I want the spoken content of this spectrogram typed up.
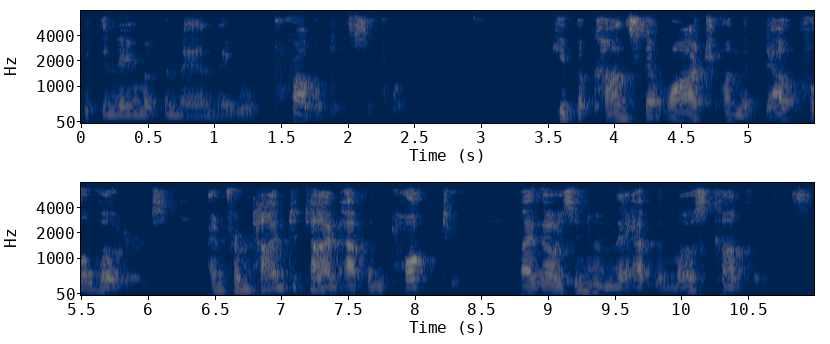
with the name of the man they will probably support. Keep a constant watch on the doubtful voters and from time to time have them talked to by those in whom they have the most confidence,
